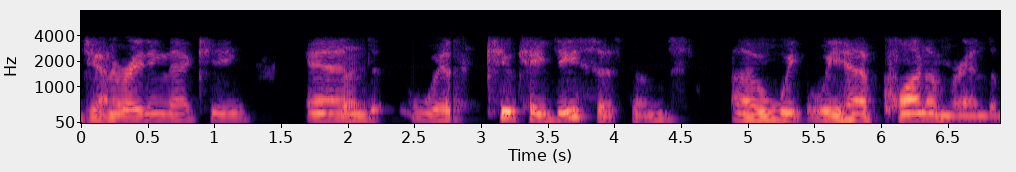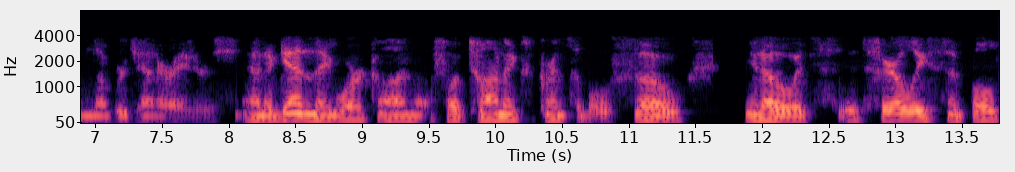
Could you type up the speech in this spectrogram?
generating that key. And with QKD systems, uh, we we have quantum random number generators, and again, they work on photonics principles. So, you know, it's it's fairly simple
